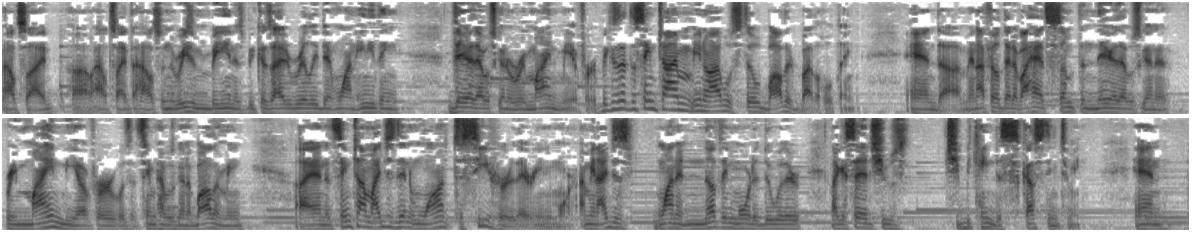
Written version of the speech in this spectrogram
outside, uh, outside the house. And the reason being is because I really didn't want anything there that was going to remind me of her. Because at the same time, you know, I was still bothered by the whole thing. And, um, and I felt that if I had something there that was going to remind me of her, was at the same time was going to bother me. Uh, and at the same time, I just didn't want to see her there anymore. I mean, I just wanted nothing more to do with her. Like I said, she was, she became disgusting to me. And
